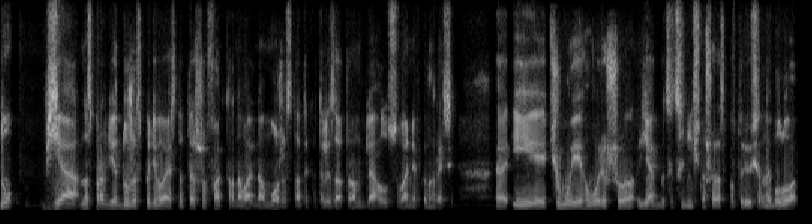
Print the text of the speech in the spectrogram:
Ну я насправді дуже сподіваюся на те, що фактор Навального може стати каталізатором для голосування в Конгресі. Е, і чому я говорю, що як би це цинічно ще раз повторюся, не було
